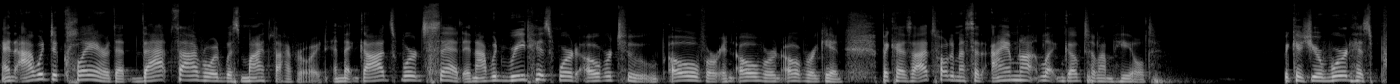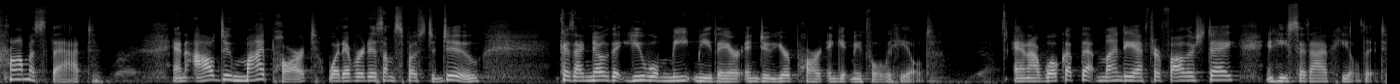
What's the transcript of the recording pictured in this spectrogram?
And I would declare that that thyroid was my thyroid and that God's word said, and I would read his word over to over and over and over again because I told him, I said, I am not letting go till I'm healed because your word has promised that. And I'll do my part, whatever it is I'm supposed to do because I know that you will meet me there and do your part and get me fully healed. Yeah. And I woke up that Monday after Father's Day and he said, I've healed it.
